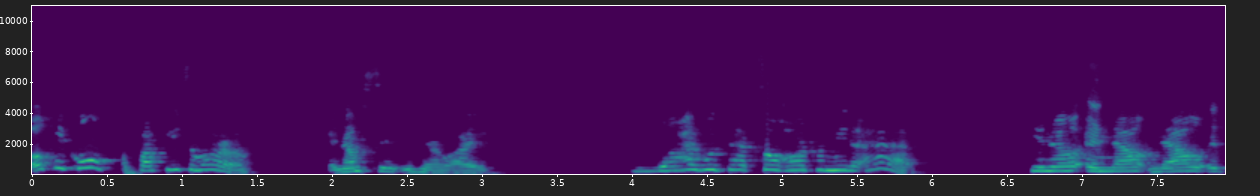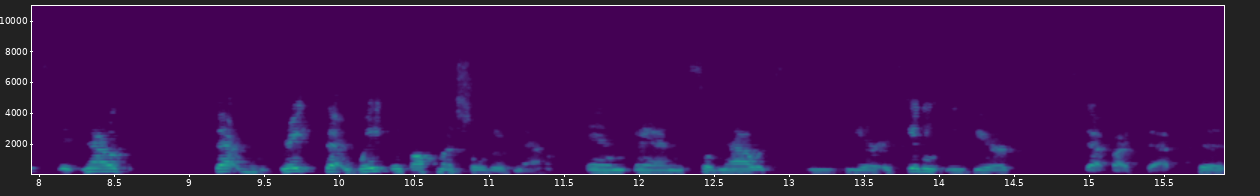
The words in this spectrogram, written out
okay, cool. I'll talk to you tomorrow. And I'm sitting here like, why was that so hard for me to ask? You know, and now, now it's, it, now it's that weight, that weight is off my shoulders now. And, and so now it's, easier. It's getting easier step by step to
